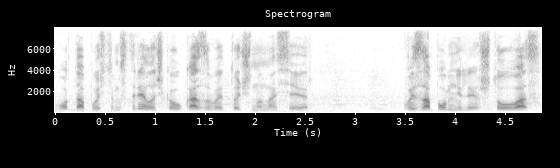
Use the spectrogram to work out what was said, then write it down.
Вот, допустим, стрелочка указывает точно на север. Вы запомнили, что у вас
